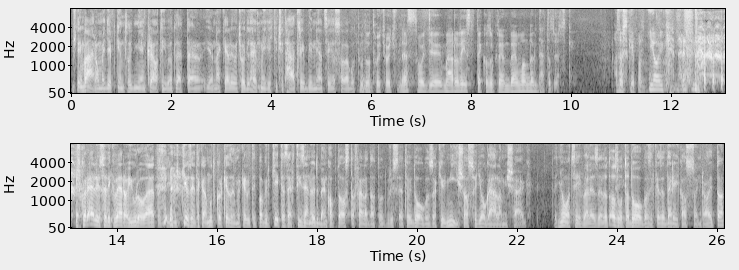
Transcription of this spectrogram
most én várom egyébként, hogy milyen kreatív ötlettel jönnek elő, hogy hogy lehet még egy kicsit hátrébb vinni a célszalagot. Tudod, hogy hogy lesz, hogy már a részletek azok rendben vannak, de hát az összkép. Az összkép az. Ja, igen. és akkor előszedik Vera Jurovát, aki most képzeljétek el, múltkor kezembe került egy papír, 2015-ben kapta azt a feladatot Brüsszelt, hogy dolgozza ki, hogy mi is az, hogy jogállamiság. Tehát nyolc évvel ezelőtt azóta dolgozik ez a derék asszony rajta,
